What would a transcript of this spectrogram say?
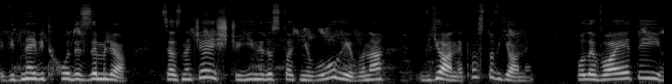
від неї відходить земля. Це означає, що їй недостатньо вологи, і вона в'яне, просто в'яне. Поливаєте її,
